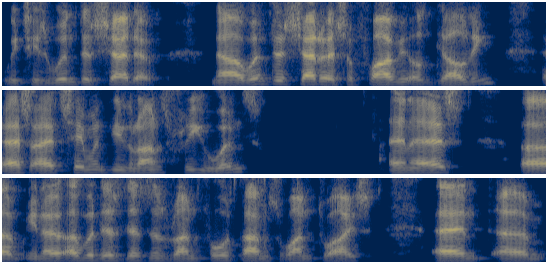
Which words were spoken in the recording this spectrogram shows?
which is Winter Shadow. Now, Winter Shadow is a five-year-old gelding, has I had 17 runs, three wins, and has, um, you know, over this distance run four times, one twice. And um,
